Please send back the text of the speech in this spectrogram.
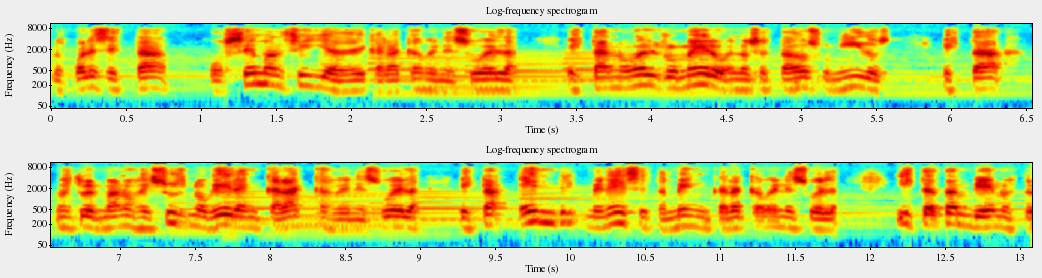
los cuales está José Mancilla desde Caracas, Venezuela, está Noel Romero en los Estados Unidos, está nuestro hermano Jesús Noguera en Caracas, Venezuela, está Hendrik Meneses también en Caracas, Venezuela, y está también nuestro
